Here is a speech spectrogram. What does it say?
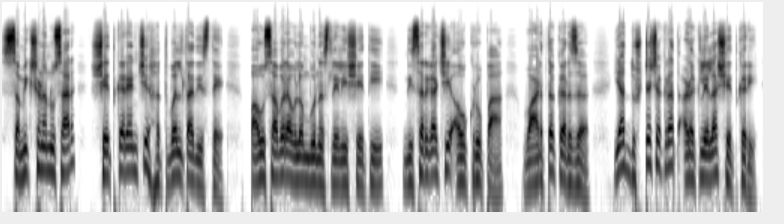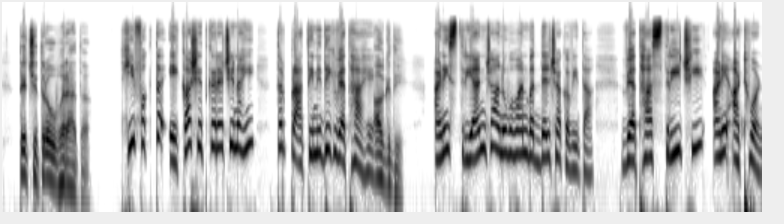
समीक्षणानुसार शेतकऱ्यांची हतबलता दिसते. पावसावर अवलंबून असलेली शेती निसर्गाची अवकृपा वाढतं कर्ज या दुष्टचक्रात अडकलेला शेतकरी. ते चित्र उभं राहतं. ही फक्त एका शेतकऱ्याची नाही तर प्रातिनिधिक व्यथा आहे. अगदी. आणि स्त्रियांच्या अनुभवांबद्दलच्या कविता व्यथा स्त्रीची आणि आठवण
